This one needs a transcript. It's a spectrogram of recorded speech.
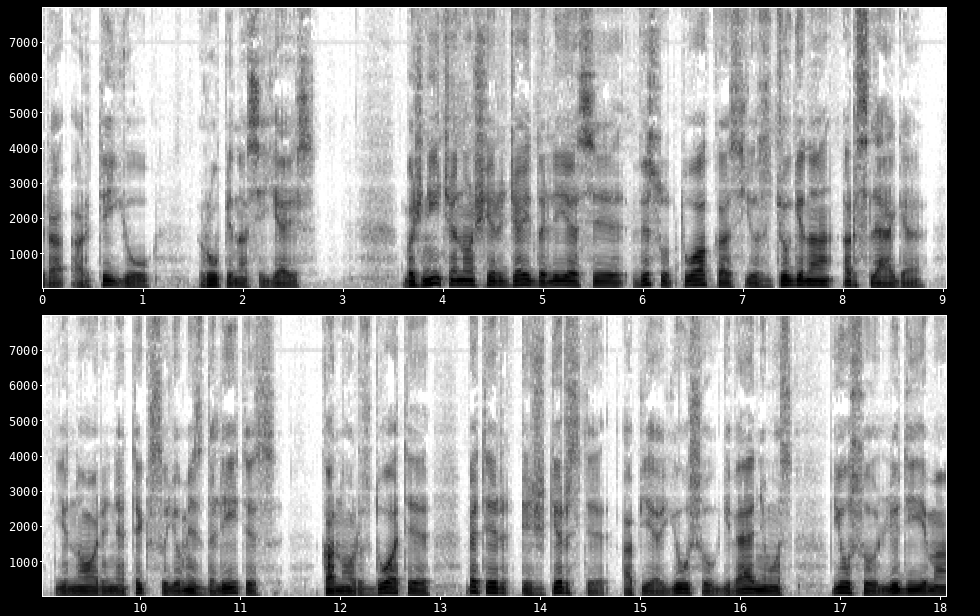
yra arti jų, rūpinasi jais. Bažnyčia nuo širdžiai dalyjasi visų tuo, kas jūs džiugina ar slegia. Ji nori ne tik su jumis dalytis, ką nors duoti, bet ir išgirsti apie jūsų gyvenimus, jūsų liudyjimą,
